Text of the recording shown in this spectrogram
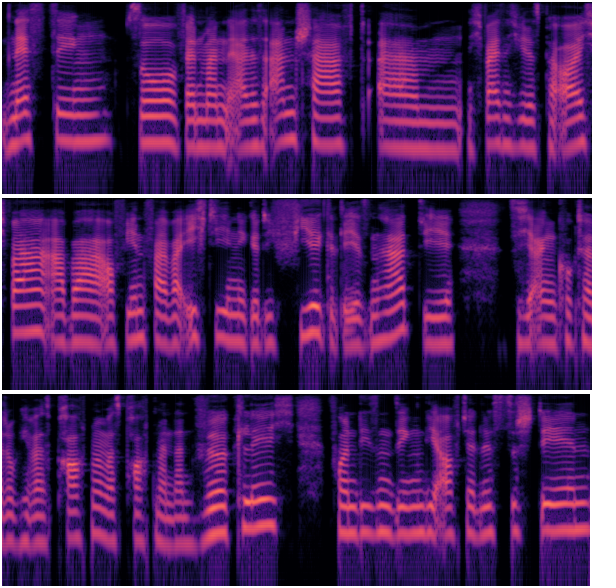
Nesting, so, wenn man alles anschafft. Ähm, ich weiß nicht, wie das bei euch war, aber auf jeden Fall war ich diejenige, die viel gelesen hat, die sich angeguckt hat, okay, was braucht man, was braucht man dann wirklich von diesen Dingen, die auf der Liste stehen,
